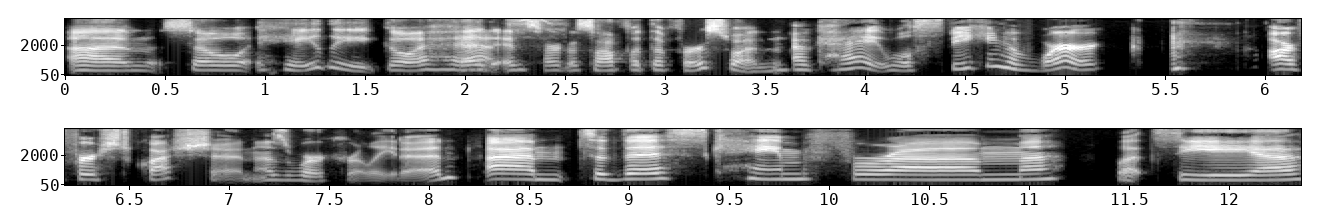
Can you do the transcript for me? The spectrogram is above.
Um so Haley, go ahead and start us off with the first one. Okay, well, speaking of work, our first question is work related. Um, so this came from let's see, uh,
